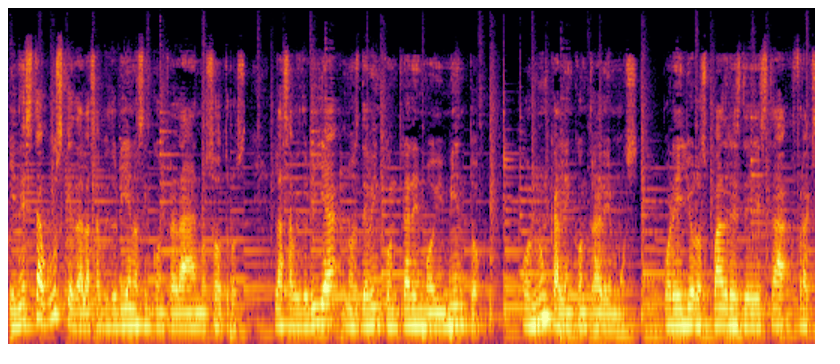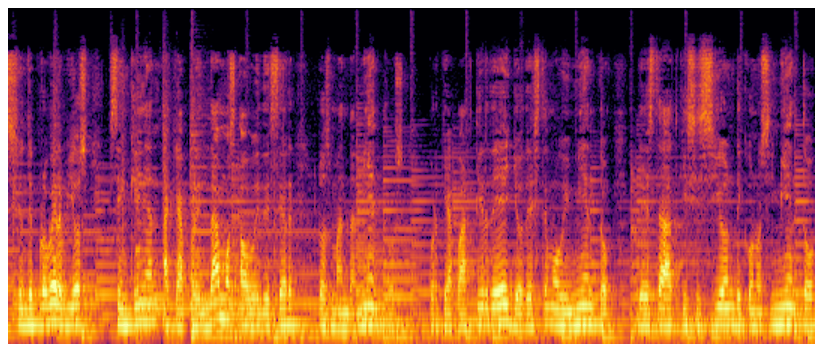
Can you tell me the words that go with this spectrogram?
y en esta búsqueda la sabiduría nos encontrará a nosotros. La sabiduría nos debe encontrar en movimiento o nunca la encontraremos. Por ello los padres de esta fracción de proverbios se inclinan a que aprendamos a obedecer los mandamientos, porque a partir de ello, de este movimiento, de esta adquisición de conocimiento,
